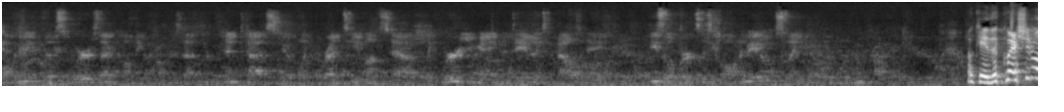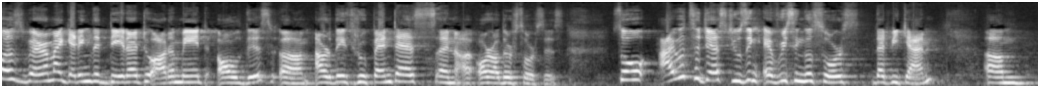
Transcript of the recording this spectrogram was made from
automate this, where is that coming from? Is that through pen tests? You have like a red team on staff. Like where are you getting the data to validate these alerts as you automate them so that you know Okay, the question was where am I getting the data to automate all this? Um, are they through pen tests and, uh, or other sources? So I would suggest using every single source that we can. Um,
